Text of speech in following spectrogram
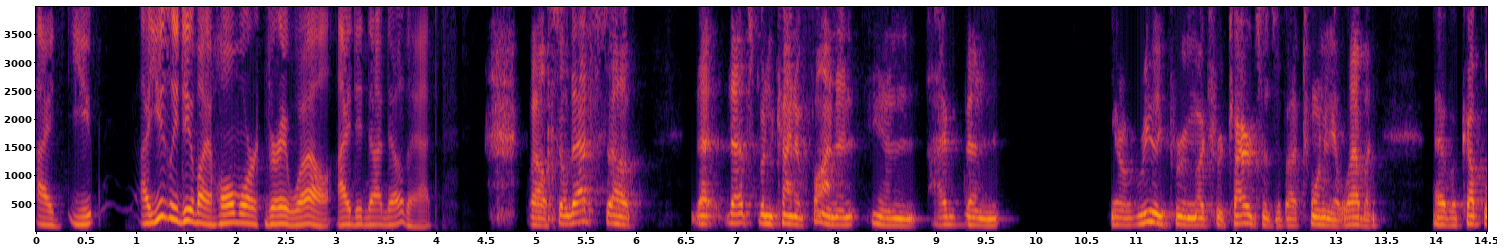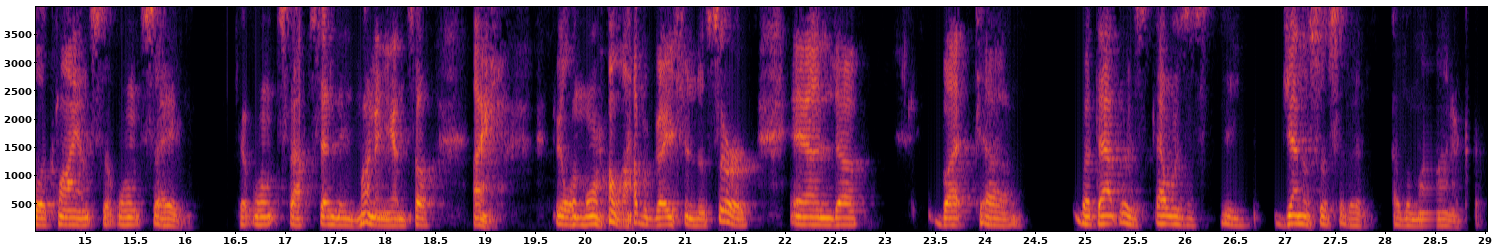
I you I usually do my homework very well. I did not know that. Well, so that's uh, that that's been kind of fun, and and I've been, you know, really pretty much retired since about 2011. I have a couple of clients that won't say that won't stop sending money, and so I feel a moral obligation to serve. And uh, but uh, but that was that was the genesis of the of the moniker.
